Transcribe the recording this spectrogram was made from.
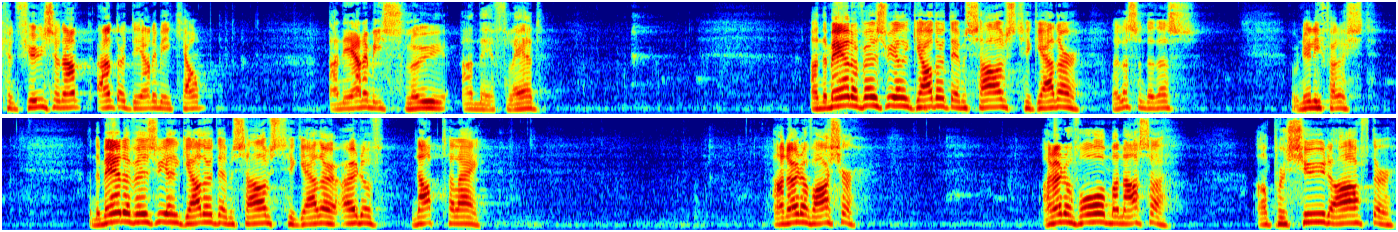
Confusion entered the enemy camp, and the enemy slew and they fled. And the men of Israel gathered themselves together. Now listen to this. We're nearly finished. And the men of Israel gathered themselves together out of Naphtali and out of Asher and out of all Manasseh and pursued after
